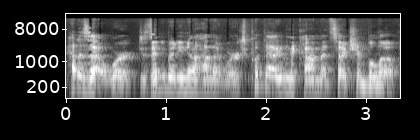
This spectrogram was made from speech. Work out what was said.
How does that work? Does anybody know how that works? Put that in the comment section below.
